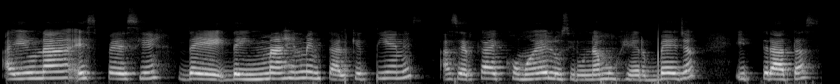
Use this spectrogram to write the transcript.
hay una especie de, de imagen mental que tienes acerca de cómo debe lucir una mujer bella y tratas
